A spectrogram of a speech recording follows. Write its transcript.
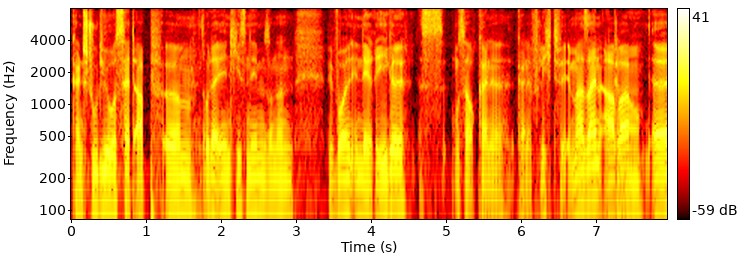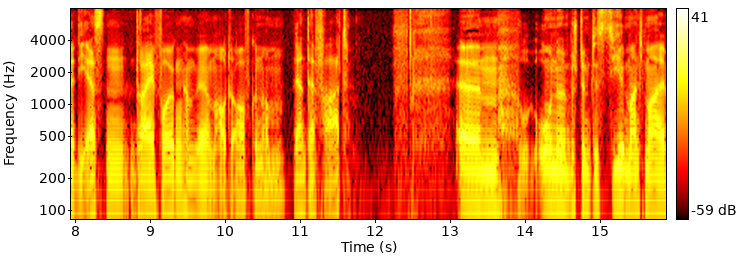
kein Studio-Setup ähm, oder ähnliches nehmen, sondern wir wollen in der Regel, es muss auch keine, keine Pflicht für immer sein, aber genau. äh, die ersten drei Folgen haben wir im Auto aufgenommen, während der Fahrt. Ähm, ohne bestimmtes Ziel. Manchmal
